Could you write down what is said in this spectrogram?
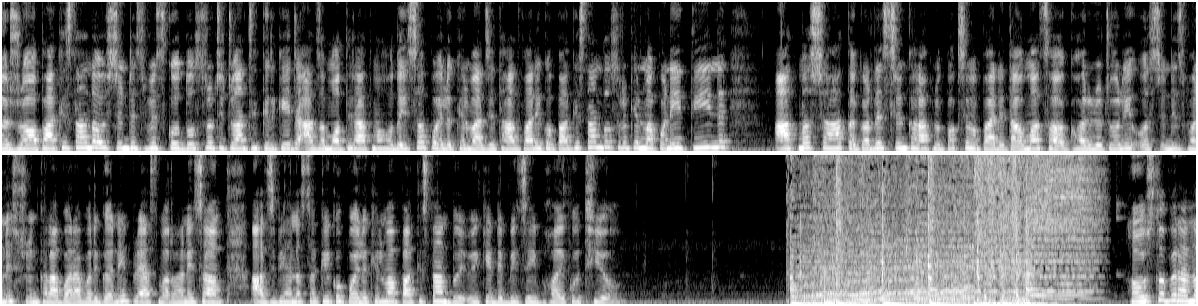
र पाकिस्तान र वेस्ट इन्डिज बीचको दोस्रो टी ट्वेन्टी क्रिकेट आज मध्यरातमा हुँदैछ। पहिलो खेलमा जित हात पारेको पाकिस्तान दोस्रो खेलमा पनि तीन आत्मसात गर्दै श्रृङ्खला आफ्नो पक्षमा पार्ने दाउमा छ। घरेलु टोली वेस्ट इन्डिज भने श्रृङ्खला बराबरी गर्ने प्रयासमा रहनेछ। आज बिहान सकिएको पहिलो खेलमा पाकिस्तान दुई विकेट विजयी भएको थियो। हौस् त बिहान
